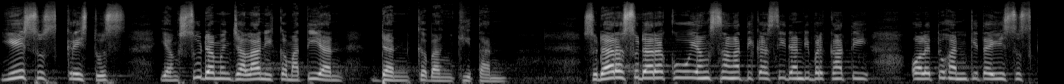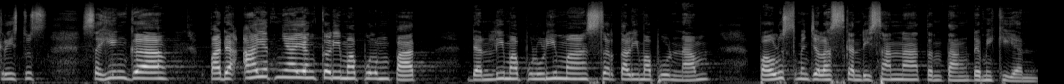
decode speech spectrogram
Yesus Kristus yang sudah menjalani kematian dan kebangkitan. Saudara-saudaraku yang sangat dikasih dan diberkati oleh Tuhan kita Yesus Kristus sehingga pada ayatnya yang ke-54 dan 55 serta 56 Paulus menjelaskan di sana tentang demikian.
